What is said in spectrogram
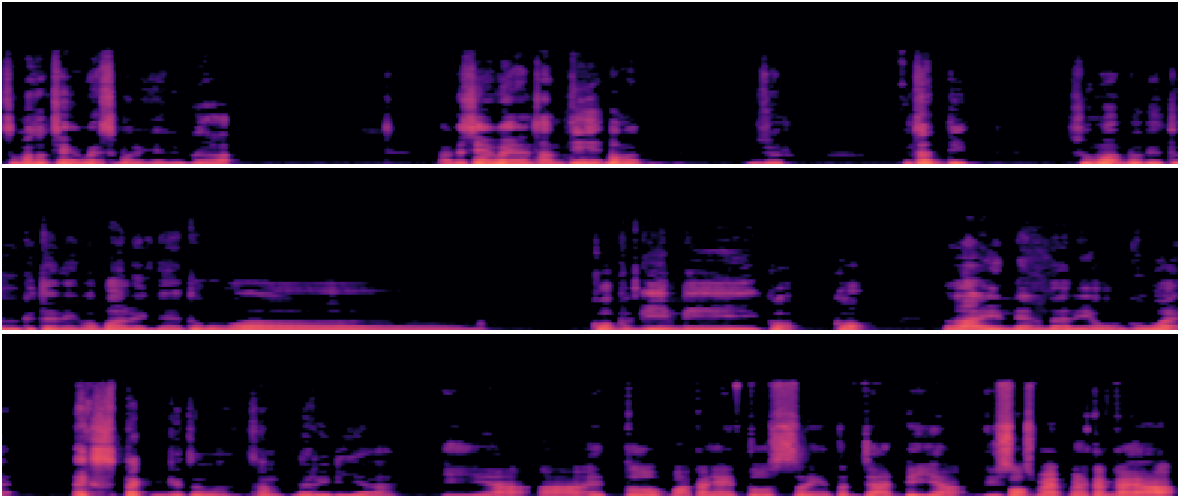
termasuk cewek sebaliknya juga. Ada cewek yang cantik banget, jujur cantik. Cuma begitu kita nengok baliknya itu wah kok begini? Kok kok lain yang dari gua expect gitu dari dia? Iya, ah, itu makanya itu sering terjadi ya di sosmed. Mereka kayak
